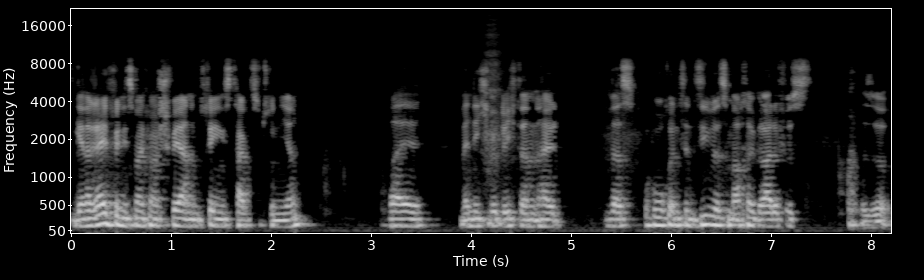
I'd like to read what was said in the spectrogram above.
Generell finde ich es manchmal schwer, an einem Trainingstag zu trainieren. Weil, wenn ich wirklich dann halt was Hochintensives mache, gerade fürs also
